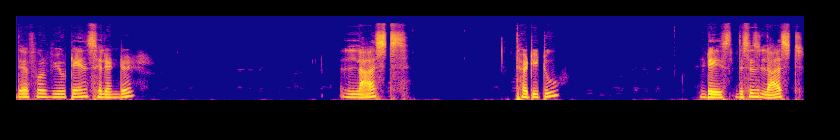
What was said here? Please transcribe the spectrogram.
therefore butane cylinder lasts 32 days. This is last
